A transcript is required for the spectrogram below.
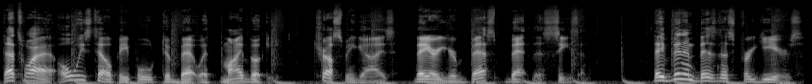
That's why I always tell people to bet with my bookie. Trust me, guys, they are your best bet this season. They've been in business for years,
